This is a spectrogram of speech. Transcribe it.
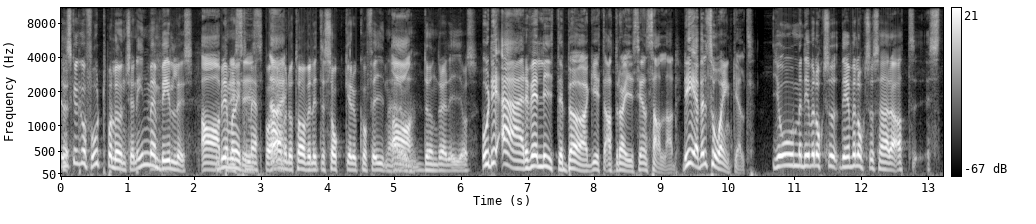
det ska gå fort på lunchen, in med en Billys. Ja, då blir man precis. inte mätt på, Nej. ja men då tar vi lite socker och koffein här Ja. och dundrar i oss. Och det är väl lite bögigt att dra i sig en sallad? Det är väl så enkelt? Jo, men det är väl också, det är väl också så här att st-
